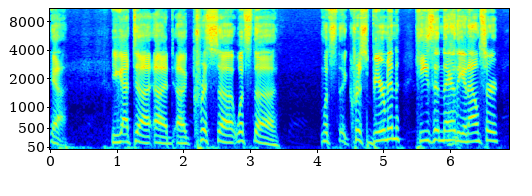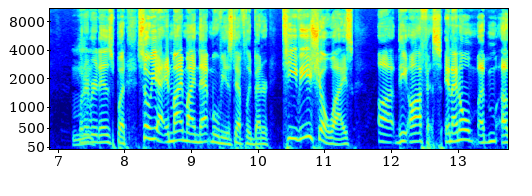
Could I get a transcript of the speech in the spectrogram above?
yeah. You got uh, uh, uh, Chris. Uh, what's the what's the Chris Berman? He's in there, the announcer, whatever it is. But so yeah, in my mind, that movie is definitely better. TV show wise. Uh, the Office, and I know um, uh,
